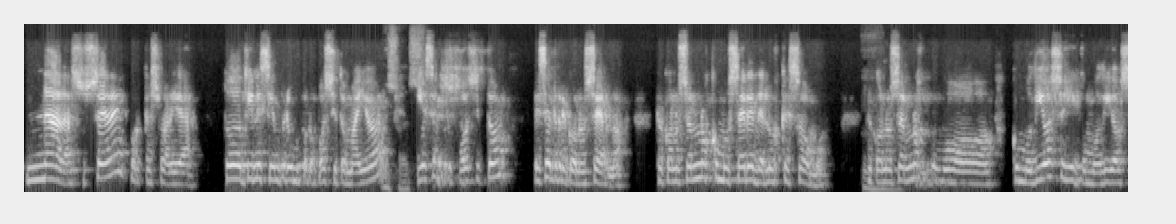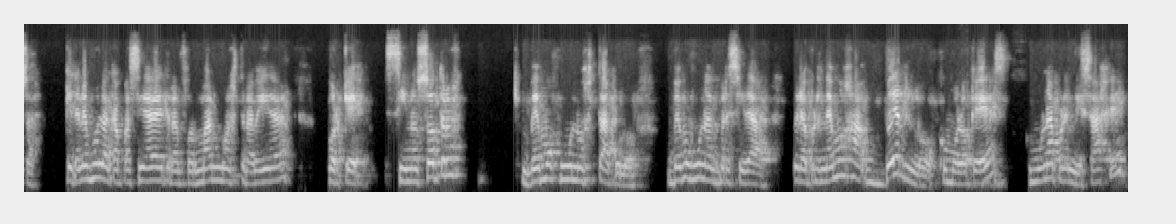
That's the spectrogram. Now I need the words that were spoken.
nada sucede por casualidad. Todo tiene siempre un propósito mayor y ese propósito es el reconocernos, reconocernos como seres de luz que somos, reconocernos como, como dioses y como diosas, que tenemos la capacidad de transformar nuestra vida, porque si nosotros vemos un obstáculo, vemos una adversidad, pero aprendemos a verlo como lo que es, como un aprendizaje,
